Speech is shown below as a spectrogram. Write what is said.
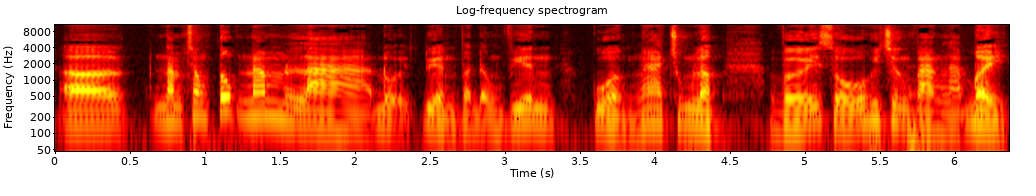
ờ, nằm trong top 5 là đội tuyển vận động viên của Nga trung lập với số huy chương vàng là 7.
